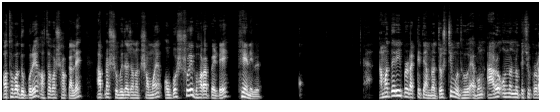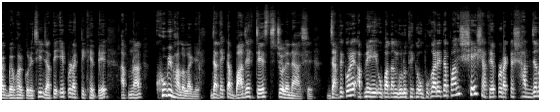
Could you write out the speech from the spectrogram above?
অথবা দুপুরে অথবা সকালে আপনার সুবিধাজনক সময়ে অবশ্যই ভরা পেটে খেয়ে নেবেন। আমাদের এই প্রোডাক্টটিতে আমরা যষ্টি মধু এবং আরও অন্যান্য কিছু প্রোডাক্ট ব্যবহার করেছি যাতে এই প্রোডাক্টটি খেতে আপনার খুবই ভালো লাগে, যাতে একটা বাজেট টেস্ট চলে না আসে। যাতে করে আপনি এই উপাদানগুলো থেকে উপকারিতা পান, সেই সাথে প্রোডাক্টের স্বাদ যেন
